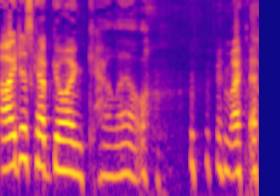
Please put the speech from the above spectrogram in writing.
I just kept going Kal-El in my head.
